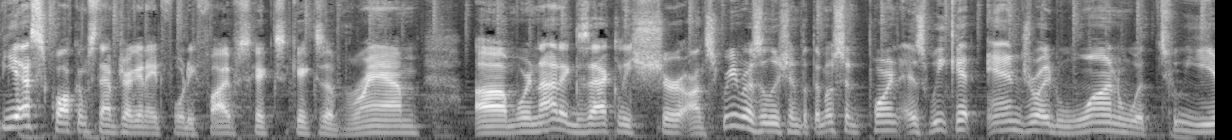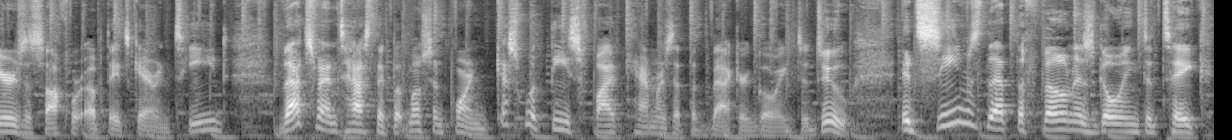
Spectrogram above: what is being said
Yes, Qualcomm Snapdragon 845, 6 gigs of RAM. Um, we're not exactly sure on screen resolution, but the most important is we get Android One with two years of software updates guaranteed. That's fantastic, but most important, guess what these five cameras at the back are going to do? It seems that the phone is going to take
